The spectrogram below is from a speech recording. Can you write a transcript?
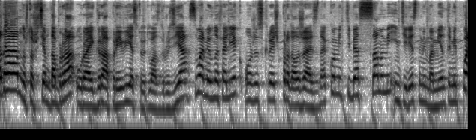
Та-дам! Ну что ж, всем добра, ура, игра приветствует вас, друзья! С вами вновь Олег, он же Scratch, продолжает знакомить тебя с самыми интересными моментами по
